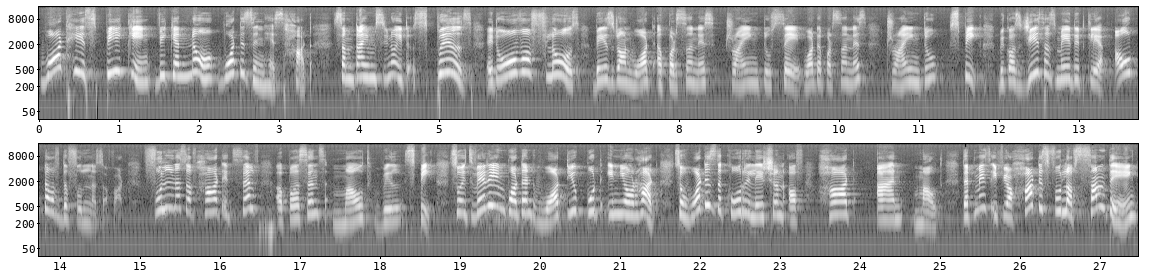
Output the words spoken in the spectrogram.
What he is speaking, we can know what is in his heart. Sometimes, you know, it spills, it overflows based on what a person is trying to say, what a person is trying to speak. Because Jesus made it clear out of the fullness of heart. Fullness of heart itself, a person's mouth will speak. So, it's very important what you put in your heart. So, what is the correlation of heart and mouth. That means if your heart is full of something,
